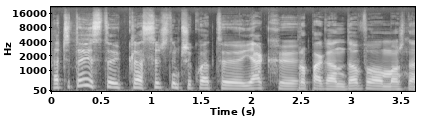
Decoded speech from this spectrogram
Znaczy, to jest y, klasyczny przykład, y, jak y, propagandowo można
